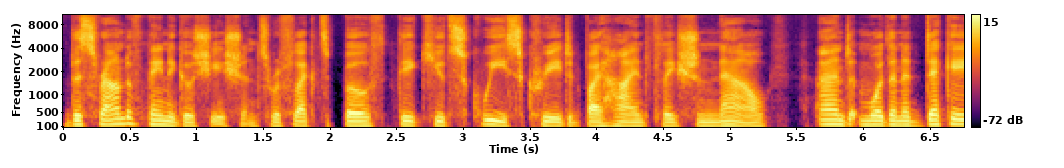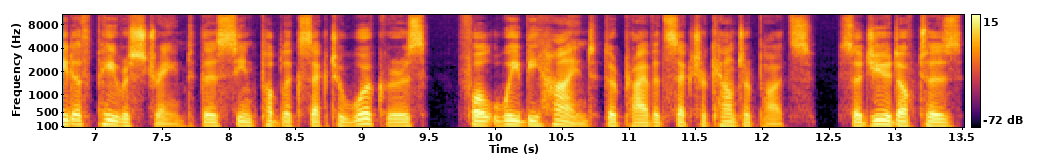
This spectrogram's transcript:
This round of pay negotiations reflects both the acute squeeze created by high inflation now and more than a decade of pay restraint that has seen public sector workers fall way behind their private sector counterparts. So junior doctors,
